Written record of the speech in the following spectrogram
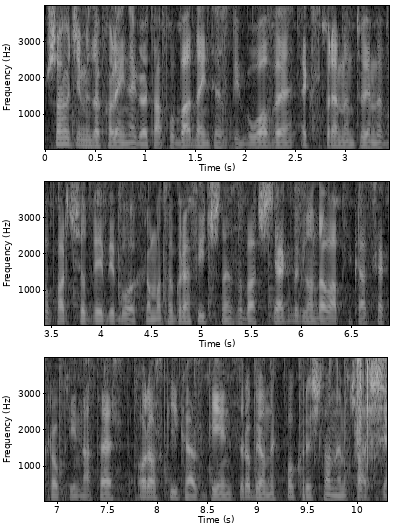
Przechodzimy do kolejnego etapu badań, test bibułowy. Eksperymentujemy w oparciu o dwie bibuły chromatograficzne. Zobaczcie jak wyglądała aplikacja kropli na test oraz kilka zdjęć zrobionych po określonym czasie.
